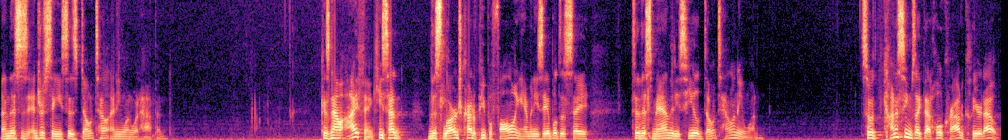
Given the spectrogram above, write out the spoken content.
and this is interesting, he says, Don't tell anyone what happened. Because now I think he's had this large crowd of people following him, and he's able to say to this man that he's healed, Don't tell anyone. So it kind of seems like that whole crowd cleared out.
